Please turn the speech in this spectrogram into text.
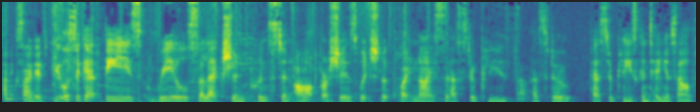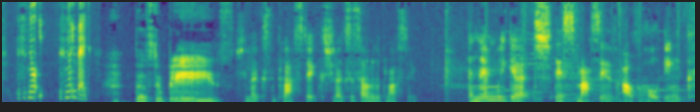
I'm excited. You also get these Real Selection Princeton art brushes, which look quite nice. Pesto, please. Pesto. Pesto, please contain yourself. This is not, this is not your bag. Pesto, please. She likes the plastic. She likes the sound of the plastic. And then we get this massive alcohol ink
